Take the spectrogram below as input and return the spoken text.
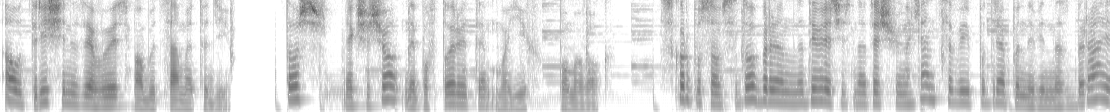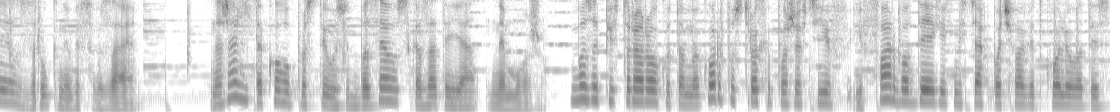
а от тріщини з'явились, мабуть, саме тоді. Тож, якщо що, не повторюйте моїх помилок. З корпусом все добре, не дивлячись на те, що він глянцевий, подряпини він не збирає, з рук не висвизає. На жаль, такого про стилус від Базеус сказати я не можу. Бо за півтора року там і корпус трохи пожевтів, і фарба в деяких місцях почала відколюватись,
